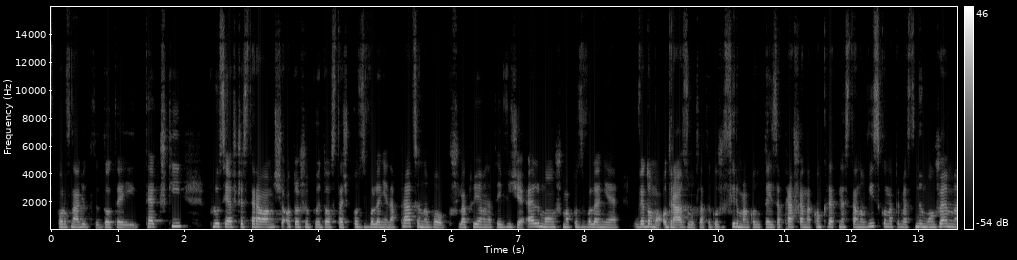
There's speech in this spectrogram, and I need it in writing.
w porównaniu do, do, tej teczki. Plus ja jeszcze starałam się o to, żeby dostać pozwolenie na pracę, no bo przylatujemy na tej wizie L, mąż ma pozwolenie, wiadomo, od razu, dlatego że firma go tutaj zaprasza na konkretne stanowisko, natomiast my możemy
